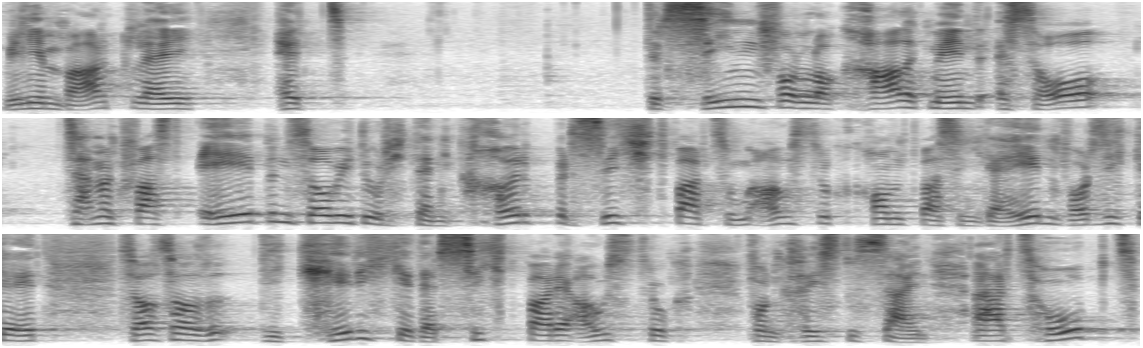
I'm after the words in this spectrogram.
William Barclay hat den Sinn von lokalen Gemeinden so Zusammengefasst, ebenso wie durch den Körper sichtbar zum Ausdruck kommt, was im Gehirn vor sich geht, soll, soll die Kirche der sichtbare Ausdruck von Christus sein. Er tobt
